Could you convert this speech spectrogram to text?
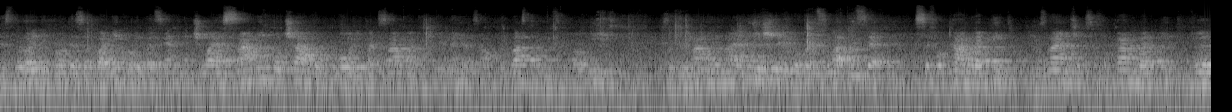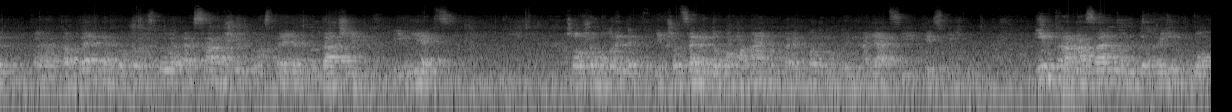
нестероїдні протизапальні, коли пацієнт відчуває самий початок болю, так само, як і так само при кластерній цефалії, Зокрема, він має дуже швидко працювати. Це ксифокам рапід. Ми знаємо, що ксифокам рапід в е, таблетках використовує так само швидко настає як додачі ін'єкцій. Що вже говорити, якщо це не допомагає, ми переходимо до інгаляції кисню. Інтраназально лідокаїн блок.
